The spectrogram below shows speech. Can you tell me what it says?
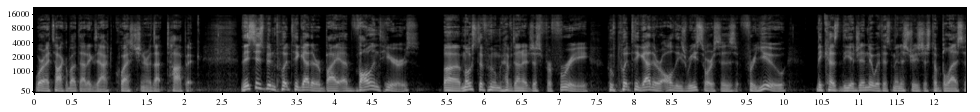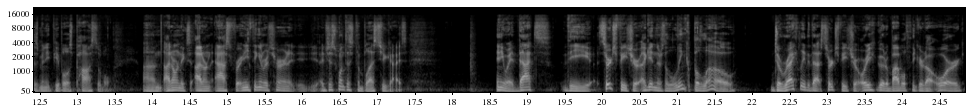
where I talk about that exact question or that topic. This has been put together by uh, volunteers, uh, most of whom have done it just for free, who've put together all these resources for you because the agenda with this ministry is just to bless as many people as possible. Um, I don't ex- I don't ask for anything in return. I just want this to bless you guys anyway, that's the search feature. Again, there's a link below directly to that search feature, or you can go to BibleThinker.org,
